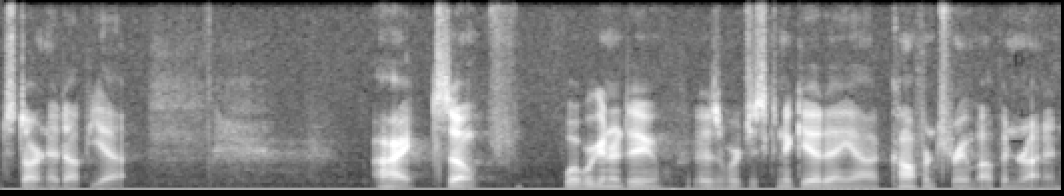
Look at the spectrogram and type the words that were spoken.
starting it up yet. Alright so what we're going to do is we're just going to get a uh, conference room up and running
